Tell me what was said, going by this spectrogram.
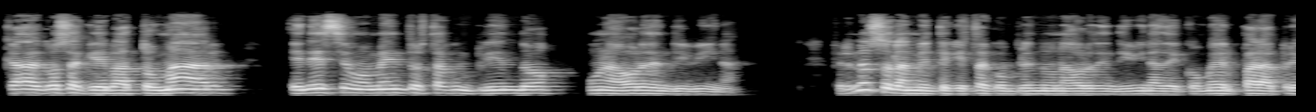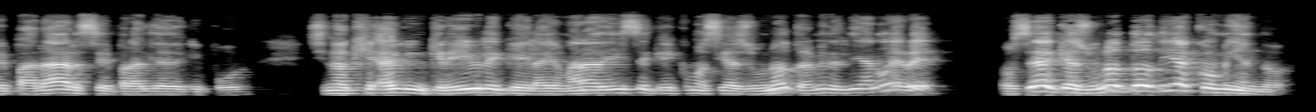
cada cosa que va a tomar, en ese momento está cumpliendo una orden divina. Pero no solamente que está cumpliendo una orden divina de comer para prepararse para el día de Kippur, sino que algo increíble que la Gemara dice que es como si ayunó también el día 9. O sea que ayunó dos días comiendo.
